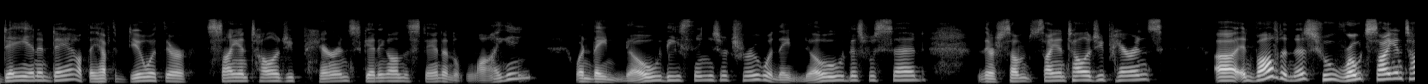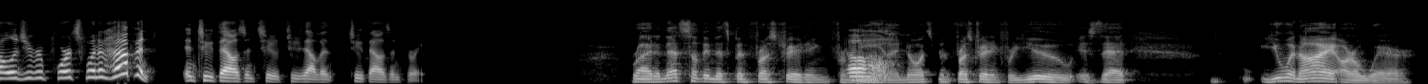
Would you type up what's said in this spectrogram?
day in and day out. They have to deal with their Scientology parents getting on the stand and lying when they know these things are true, when they know this was said. There's some Scientology parents uh, involved in this who wrote Scientology reports when it happened in 2002, 2000, 2003. Right, and that's something that's been frustrating for me, and I Oh, know it's been frustrating for you, is that you and I are aware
